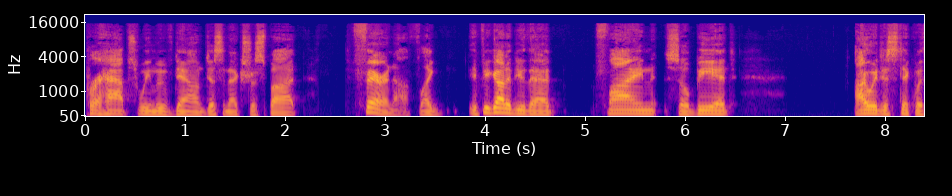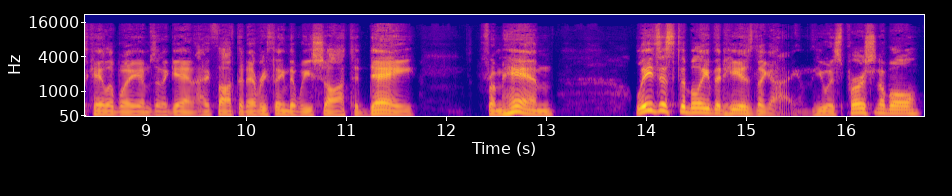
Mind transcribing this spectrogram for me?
Perhaps we move down just an extra spot. Fair enough. Like if you got to do that, fine, so be it. I would just stick with Caleb Williams. And again, I thought that everything that we saw today from him leads us to believe that he is the guy. He was personable.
